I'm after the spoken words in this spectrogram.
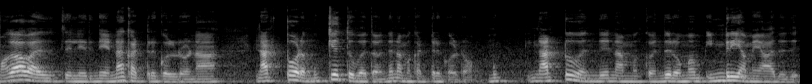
மகாபாரதத்திலிருந்து என்ன கற்றுக்கொள்கிறோன்னா நட்போட முக்கியத்துவத்தை வந்து நம்ம கற்றுக்கொள்கிறோம் முக் நட்பு வந்து நமக்கு வந்து ரொம்ப இன்றியமையாதது.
